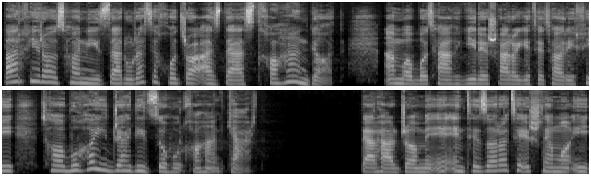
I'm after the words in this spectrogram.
برخی رازها نیز ضرورت خود را از دست خواهند داد اما با تغییر شرایط تاریخی تابوهای جدید ظهور خواهند کرد در هر جامعه انتظارات اجتماعی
